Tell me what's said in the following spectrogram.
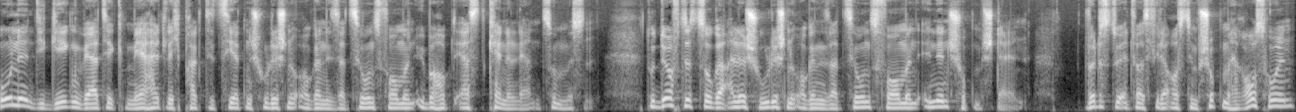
ohne die gegenwärtig mehrheitlich praktizierten schulischen Organisationsformen überhaupt erst kennenlernen zu müssen. Du dürftest sogar alle schulischen Organisationsformen in den Schuppen stellen. Würdest du etwas wieder aus dem Schuppen herausholen?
